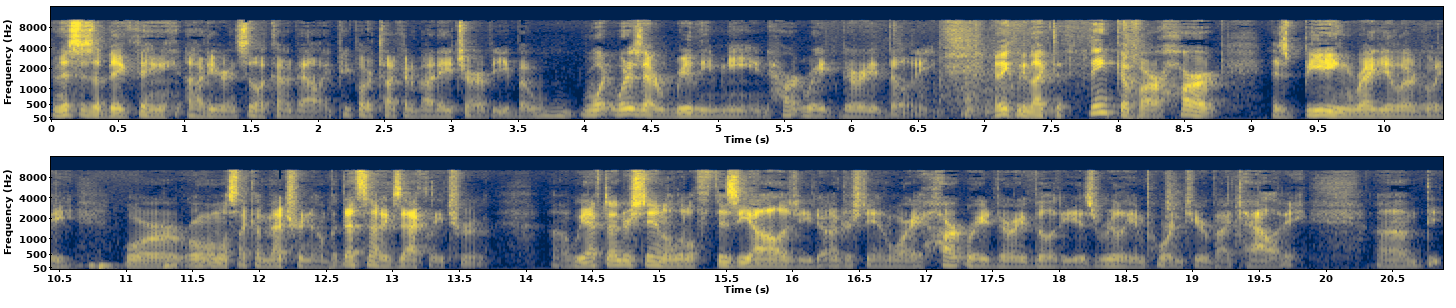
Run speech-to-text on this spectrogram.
And this is a big thing out here in Silicon Valley. People are talking about HRV, but what, what does that really mean? Heart rate variability. I think we like to think of our heart as beating regularly or, or almost like a metronome, but that's not exactly true. Uh, we have to understand a little physiology to understand why heart rate variability is really important to your vitality. Um, the,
